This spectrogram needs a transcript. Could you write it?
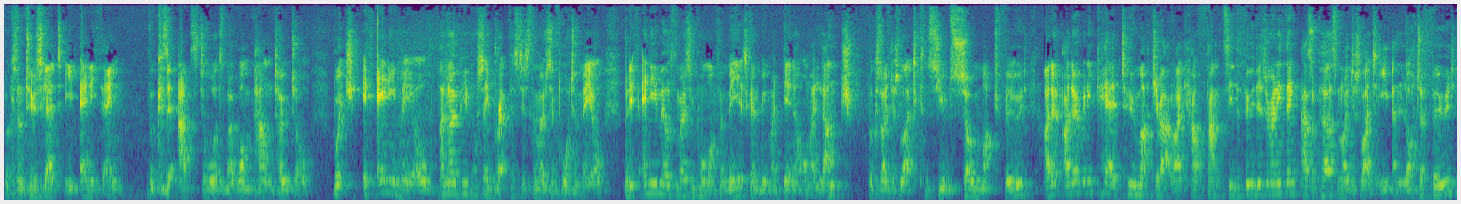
because I'm too scared to eat anything because it adds towards my one pound total. Which, if any meal, I know people say breakfast is the most important meal, but if any meal is the most important one for me, it's going to be my dinner or my lunch because I just like to consume so much food. I don't, I don't really care too much about like how fancy the food is or anything. As a person, I just like to eat a lot of food,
